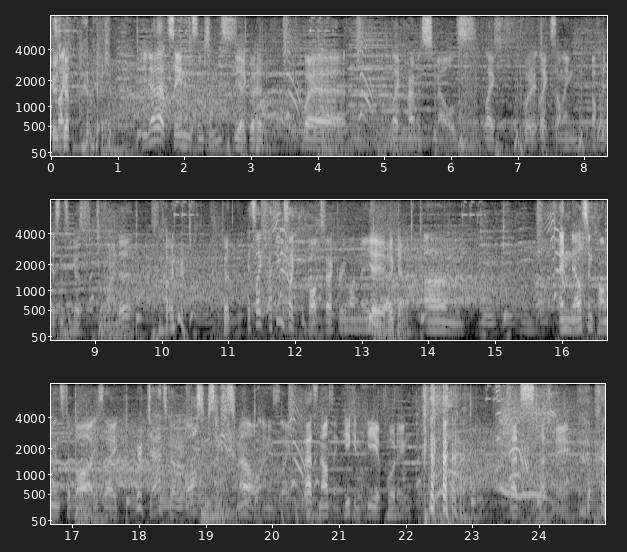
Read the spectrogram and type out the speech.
Who's like- got? You know that scene in Simpsons yeah, go ahead. where like Homer smells like put it like something off in the distance he goes to find it. No. It's like I think it's like the Box Factory one maybe. Yeah, yeah, okay. Um, and Nelson comments to Bart, he's like, "Your dad's got an awesome sense of smell," and he's like, "That's nothing. He can hear pudding." that's that's me.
